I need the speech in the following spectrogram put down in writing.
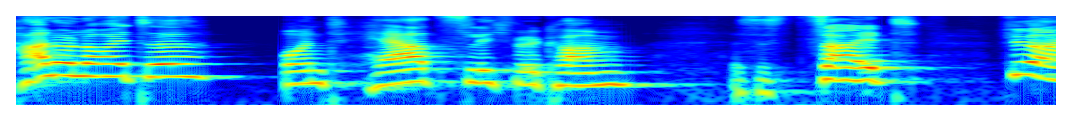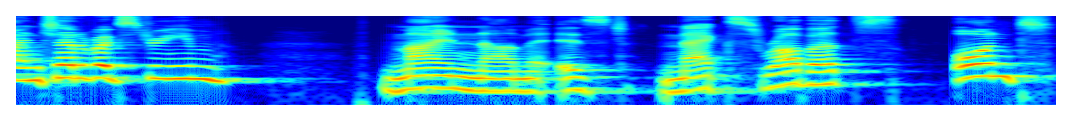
Hallo Leute und herzlich willkommen. Es ist Zeit für einen Chatterbox Stream. Mein Name ist Max Roberts und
